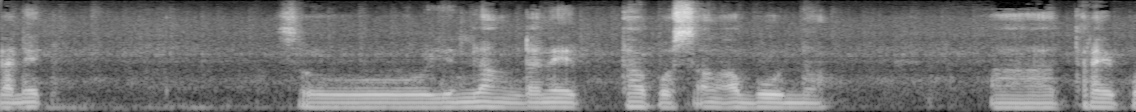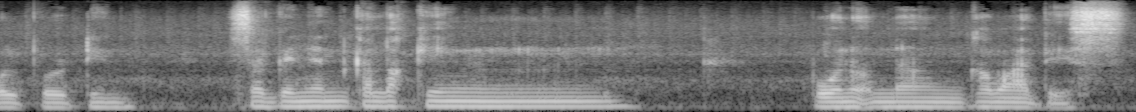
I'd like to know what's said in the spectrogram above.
lanet. So yun lang, lanet. Tapos ang abono, ah, triple 14. Sa ganyan kalaking puno ng kamatis,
